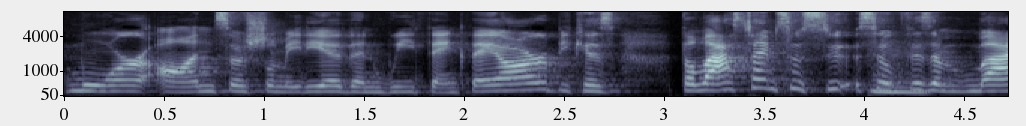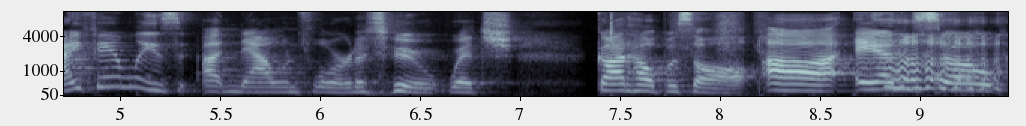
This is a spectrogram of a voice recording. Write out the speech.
more on social media than we think they are because the last time, so, so, so Fizaa, my family's uh, now in Florida too, which God help us all. Uh, and so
